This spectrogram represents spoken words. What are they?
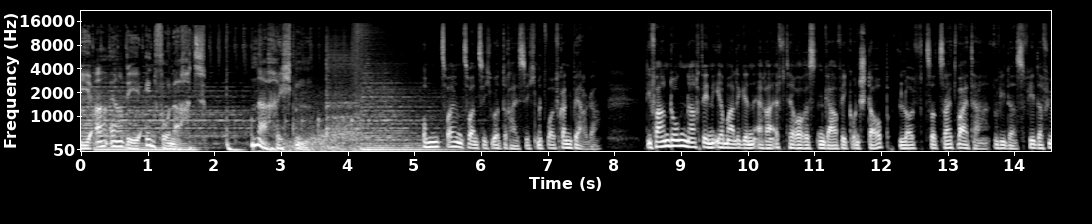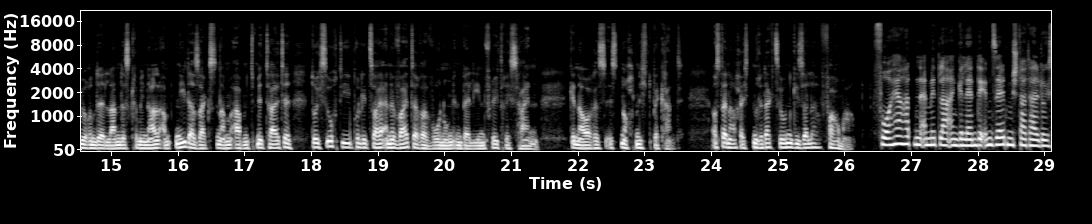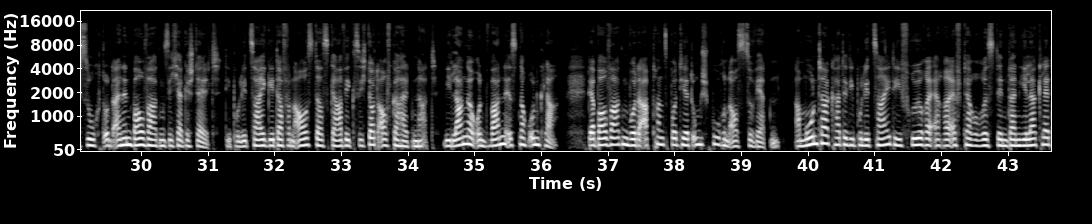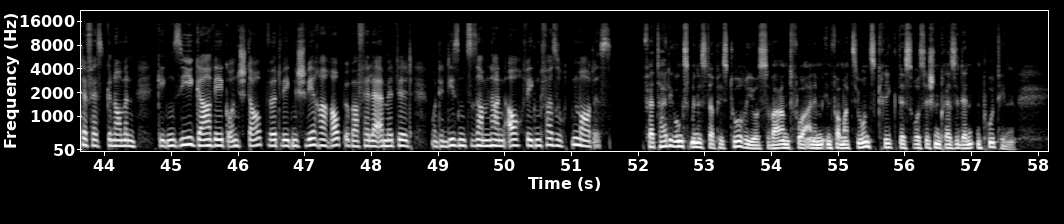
Die ARD Infonacht Nachrichten um 22.30 Uhr mit Wolfgang Berger. Die Fahndung nach den ehemaligen RAF-Terroristen Garwig und Staub läuft zurzeit weiter. Wie das federführende Landeskriminalamt Niedersachsen am Abend mitteilte, durchsucht die Polizei eine weitere Wohnung in Berlin-Friedrichshain. Genaueres ist noch nicht bekannt. Aus der Nachrichtenredaktion Gisela Former. Vorher hatten Ermittler ein Gelände im selben Stadtteil durchsucht und einen Bauwagen sichergestellt. Die Polizei geht davon aus, dass Garwig sich dort aufgehalten hat. Wie lange und wann ist noch unklar. Der Bauwagen wurde abtransportiert, um Spuren auszuwerten. Am Montag hatte die Polizei die frühere RAF-Terroristin Daniela Klette festgenommen. Gegen sie, Garweg und Staub wird wegen schwerer Raubüberfälle ermittelt und in diesem Zusammenhang auch wegen versuchten Mordes. Verteidigungsminister Pistorius warnt vor einem Informationskrieg des russischen Präsidenten Putin.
